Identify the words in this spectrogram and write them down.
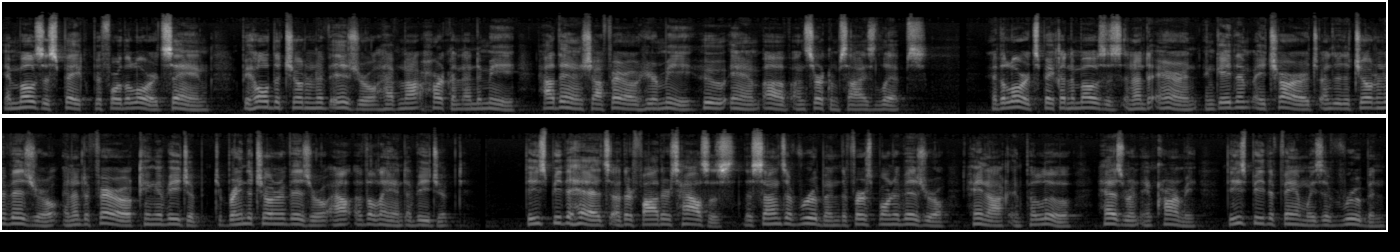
And Moses spake before the Lord, saying, Behold, the children of Israel have not hearkened unto me. How then shall Pharaoh hear me, who am of uncircumcised lips? And the Lord spake unto Moses and unto Aaron, and gave them a charge unto the children of Israel, and unto Pharaoh king of Egypt, to bring the children of Israel out of the land of Egypt. These be the heads of their fathers' houses, the sons of Reuben, the firstborn of Israel, Hanoch and Phallu, Hezron and Carmi. These be the families of Reuben,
